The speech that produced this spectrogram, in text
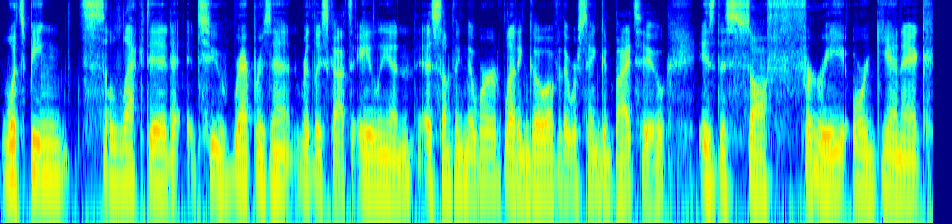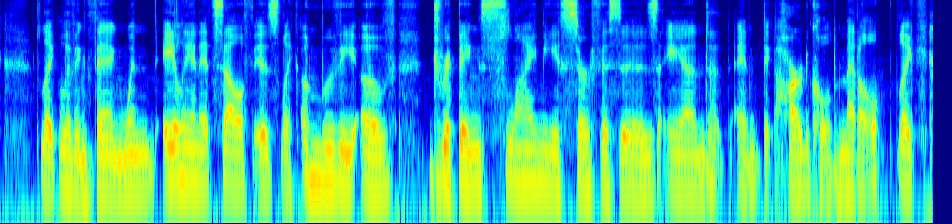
what's being selected to represent Ridley Scott's Alien as something that we're letting go of, that we're saying goodbye to, is this soft, furry, organic, like living thing. When Alien itself is like a movie of dripping, slimy surfaces and and hard, cold metal, like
